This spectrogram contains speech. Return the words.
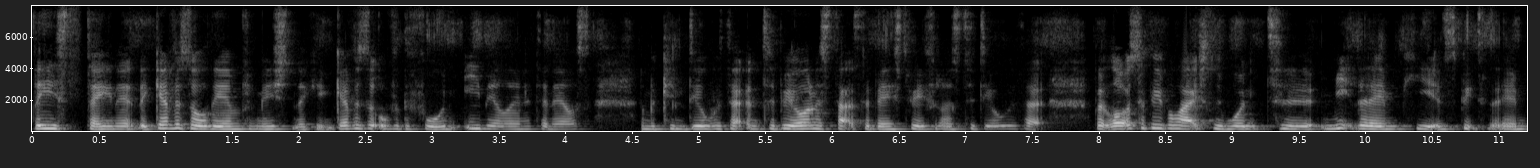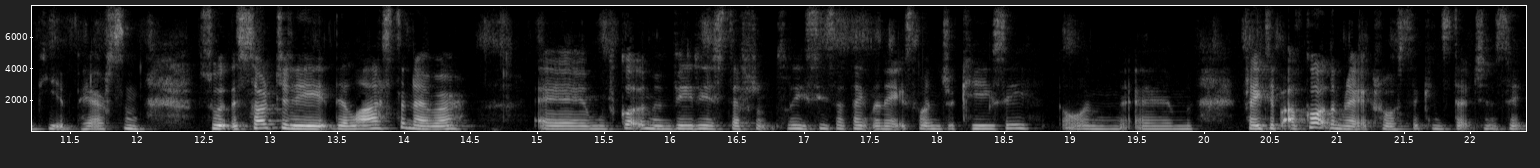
They sign it, they give us all the information, they can give us it over the phone, email, anything else, and we can deal with it. And to be honest, that's the best way for us to deal with it. But lots of people actually want to meet their MP and speak to their MP in person. So at the surgery, they last an hour um, we've got them in various different places. I think the next one's Casey on um, Friday, but I've got them right across the constituency,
